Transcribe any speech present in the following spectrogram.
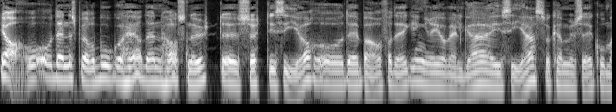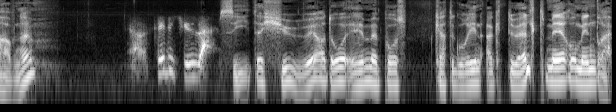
Ja, og, og denne spørreboka her, den har snaut eh, 70 sider, og det er bare for deg, Ingrid, å velge ei side, så kan vi se hvor vi havner. Ja, side 20. Side 20, ja, da er vi på kategorien aktuelt, mer og mindre.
